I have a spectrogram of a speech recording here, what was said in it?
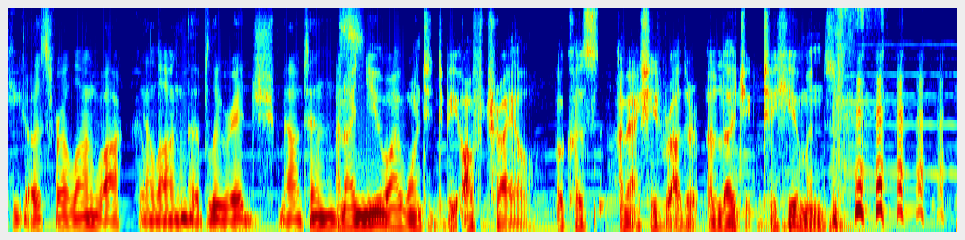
he goes for a long walk along the Blue Ridge Mountains. And I knew I wanted to be off trail because I'm actually rather allergic to humans.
